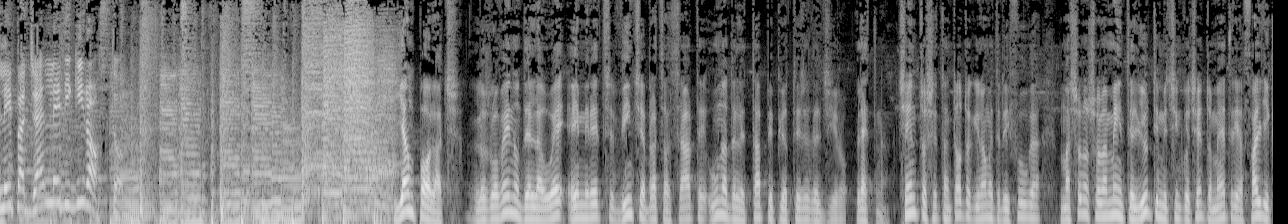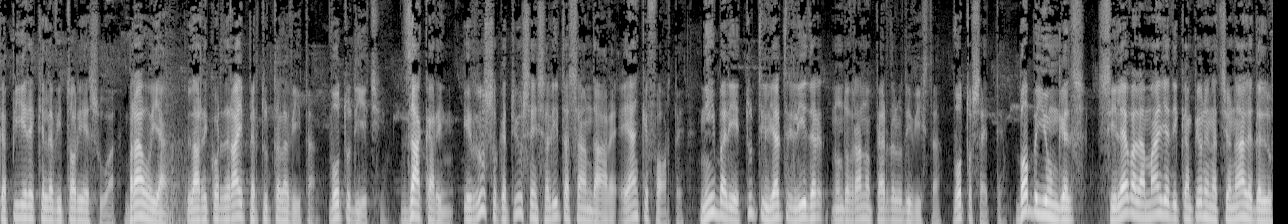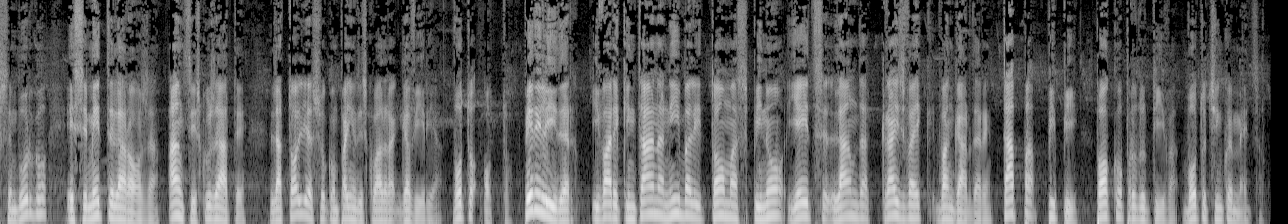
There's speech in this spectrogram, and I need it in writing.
Le pagelle di Ghirotto. Jan Polac, lo sloveno della UE Emirates, vince a braccia alzate una delle tappe più attese del giro, l'Etna. 178 km di fuga, ma sono solamente gli ultimi 500 metri a fargli capire che la vittoria è sua. Bravo Jan, la ricorderai per tutta la vita. Voto 10. Zakharin, il russo Katiusa in salita sa andare, è anche forte. Nibali e tutti gli altri leader non dovranno perderlo di vista. Voto 7. Bob Jungels, si leva la maglia di campione nazionale del Lussemburgo e si mette la rosa. Anzi, scusate, la toglie al suo compagno di squadra Gaviria. Voto 8. Per i leader, i vari Quintana, Nibali, Thomas, Pinot, Yates, Landa, Kreiswijk, Van Garderen. Tappa PP, poco produttiva. Voto 5,5.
